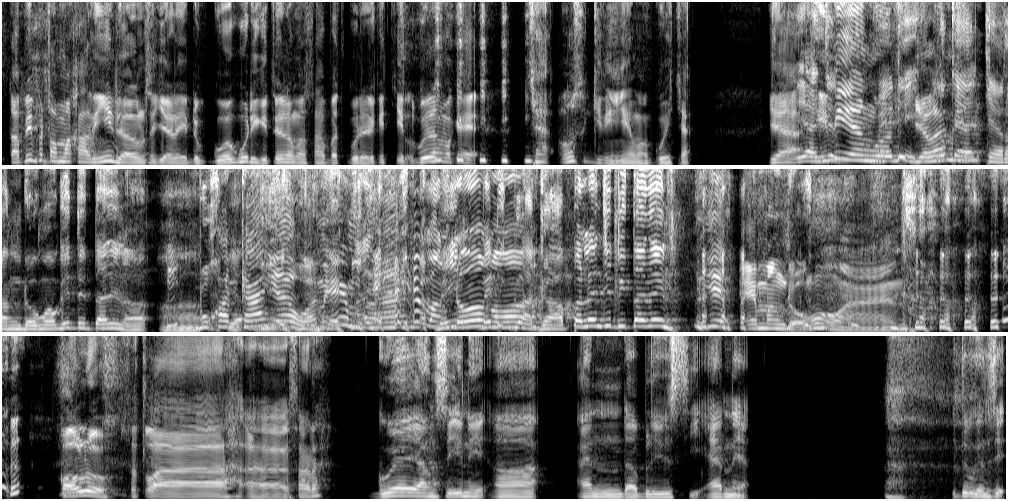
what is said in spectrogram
Tapi pertama kalinya dalam sejarah hidup gue, gue digituin sama sahabat gue dari kecil. Gue sama kayak, Cak, lo segininya sama gue, Cak. Ya, Iya, ini yang gue jalanin. kayak, kayak orang dongo gitu ditanya. ah, ah, Bukan ya, kaya, Wan, emang. Emang dongo. Medi gelagapan aja ditanyain. Iya, emang dongo, Wan. Kalau lu setelah eh, Sarah? Gue yang si ini eh, NWCN ya. Itu bukan sih?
